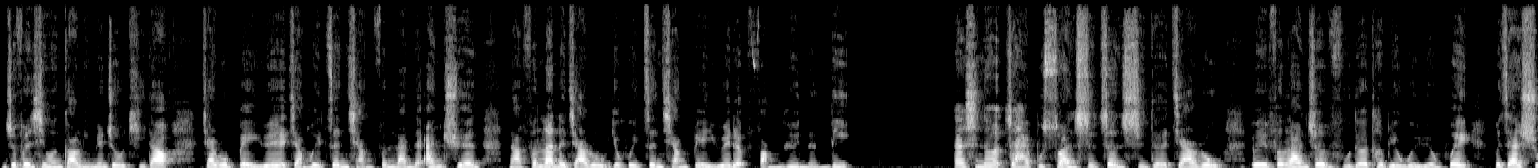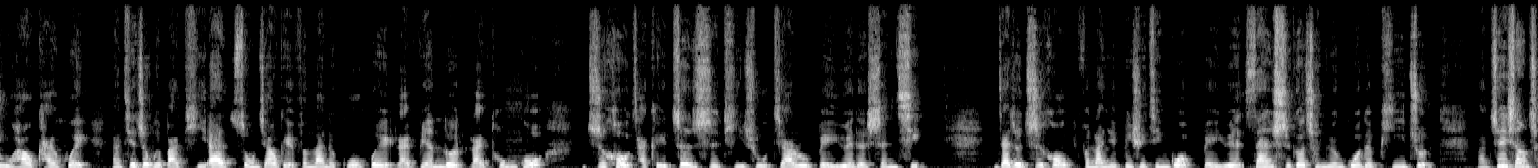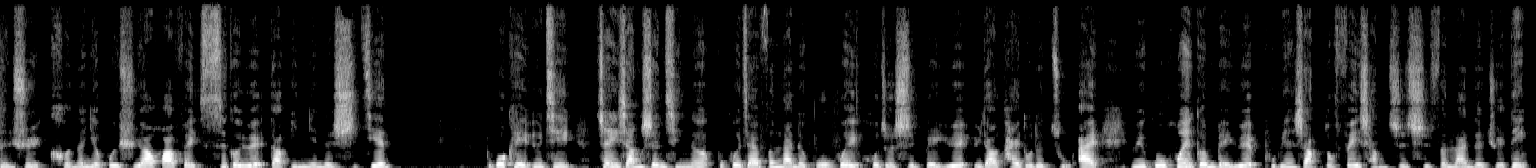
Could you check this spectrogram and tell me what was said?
你这份新闻稿里面就有提到，加入北约将会增强芬兰的安全，那芬兰的加入也会增强北约的防御能力。但是呢，这还不算是正式的加入，因为芬兰政府的特别委员会会在十五号开会，那接着会把提案送交给芬兰的国会来辩论、来通过，之后才可以正式提出加入北约的申请。在这之后，芬兰也必须经过北约三十个成员国的批准。那这项程序可能也会需要花费四个月到一年的时间。不过，可以预计这一项申请呢，不会在芬兰的国会或者是北约遇到太多的阻碍，因为国会跟北约普遍上都非常支持芬兰的决定。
